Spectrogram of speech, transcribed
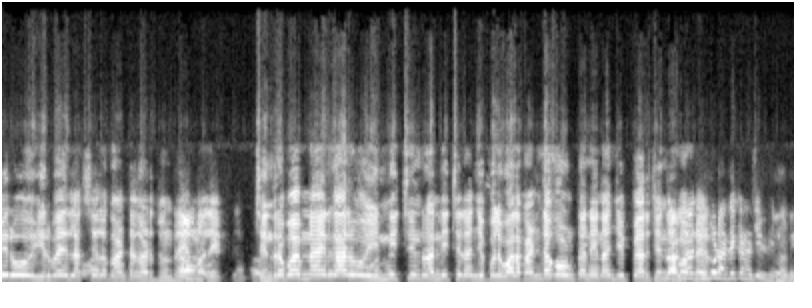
మీరు ఇరవై ఐదు లక్షలకు అంట కడుతుండ్రే. మళ్ళీ చంద్రబాబు నాయుడు గారు ఇన్ని ఇచ్చిండ్రు అన్ని ఇచ్చిండ్రు అని చెప్పాలి. వాళ్ళకి అండగా ఉంటా నేనని చెప్పారు చంద్రబాబు నాయుడు కూడా అదే కదా చెప్పాడు.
